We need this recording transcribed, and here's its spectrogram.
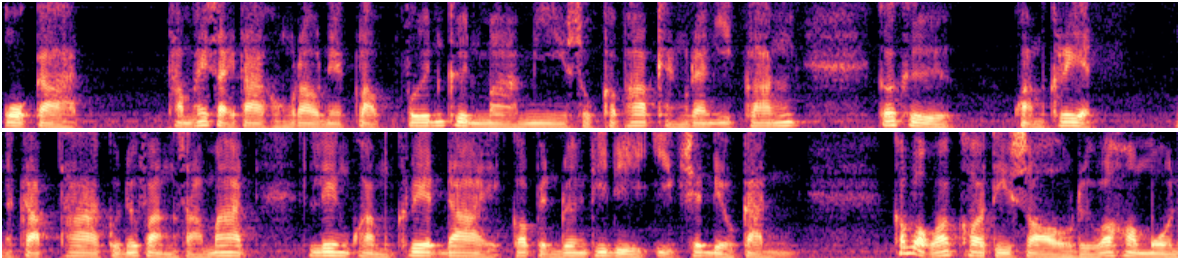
โอกาสทำให้สายตาของเราเนี่ยกลับฟื้นคืนมามีสุขภาพแข็งแรงอีกครั้ง ก็คือความเครียดนะครับ ถ้าคุณผู้ฟังสามารถเลี่ยงความเครียดได้ก็เป็นเรื่องที่ดีอีกเช่นเดียวกัน เขาบอกว่าคอร์ติซอลหรือว่าฮอร์โมน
